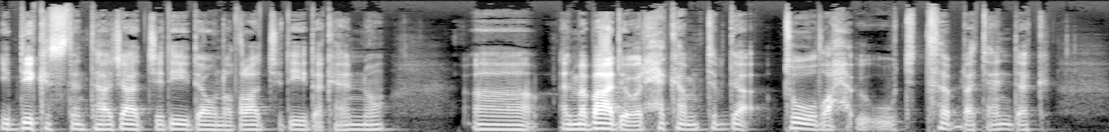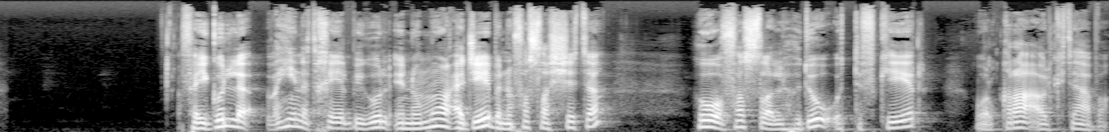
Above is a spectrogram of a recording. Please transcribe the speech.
يديك استنتاجات جديدة ونظرات جديدة كأنه آه، المبادئ والحكم تبدأ توضح وتتثبت عندك. فيقول له هنا تخيل بيقول إنه مو عجيب إنه فصل الشتاء هو فصل الهدوء والتفكير والقراءة والكتابة.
